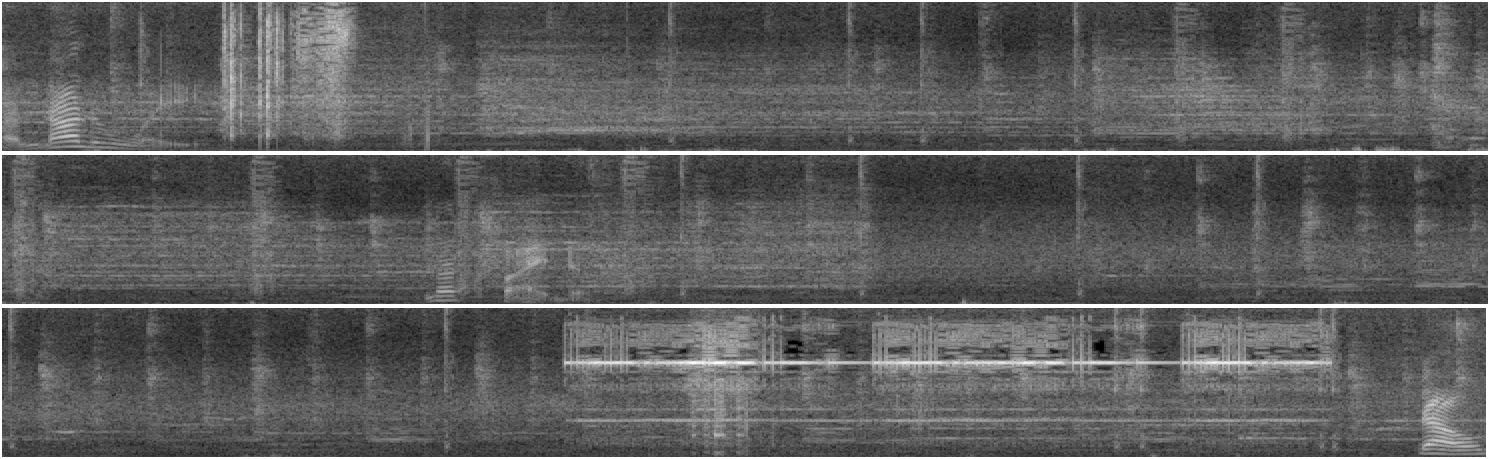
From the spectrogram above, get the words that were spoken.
Another way. Not find. Now,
